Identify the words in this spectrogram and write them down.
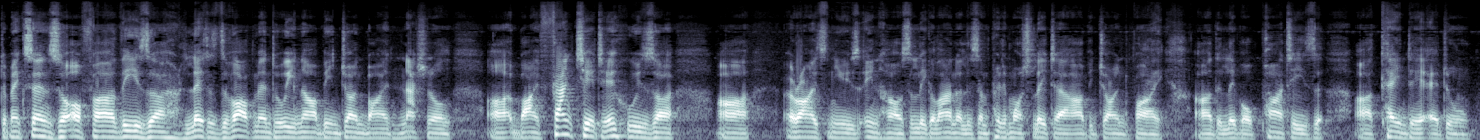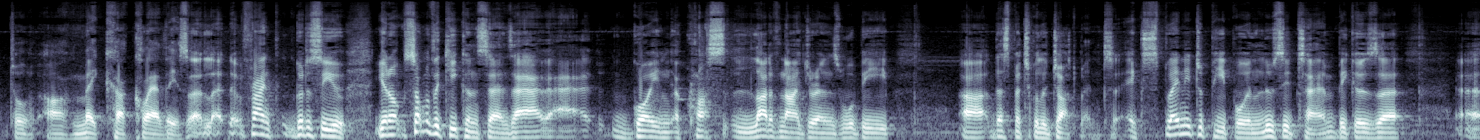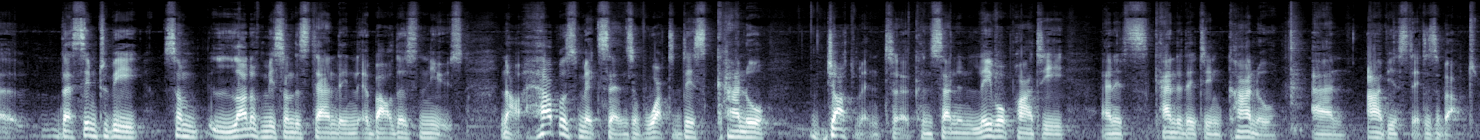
To make sense of uh, these uh, latest development, we now being joined by national uh, by Frank Tietie, who is uh, uh, Arise News in-house legal analyst, and pretty much later I'll be joined by uh, the Labour Party's uh, Kehinde Edun to uh, make clear this. Let- Frank, good to see you. You know, some of the key concerns going across a lot of Nigerians will be this particular judgment. Explain it to people in lucid term because uh, there seem to be some lot of misunderstanding about this news. Now, help us make sense of what this Kano judgment uh, concerning Labour Party and its candidate in Kano and Abia State is about.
